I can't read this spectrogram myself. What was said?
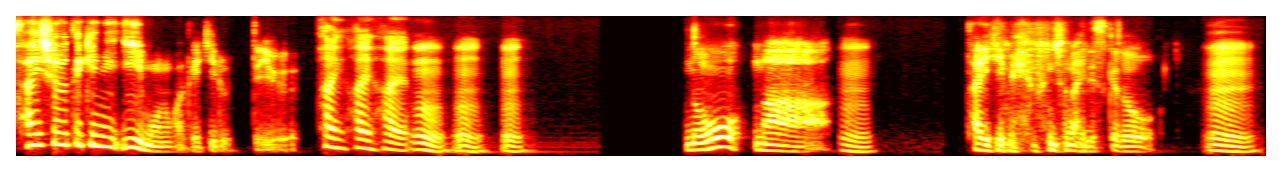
最終的にいいものができるっていうはいはいはい。うんうんうん。のを、まあ、うん。大義名分じゃないですけど、うん。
